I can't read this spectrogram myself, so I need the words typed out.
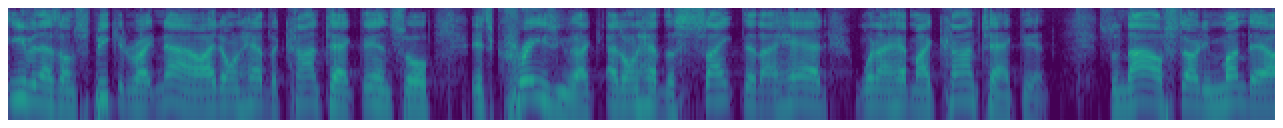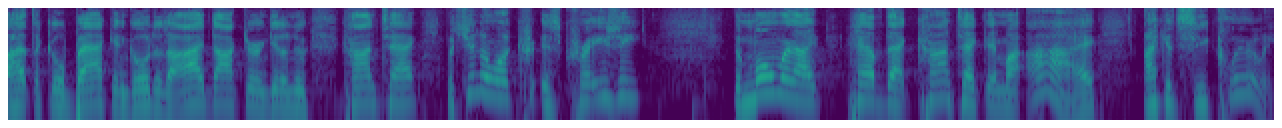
even as I'm speaking right now, I don't have the contact in, so it's crazy. Like I don't have the sight that I had when I had my contact in. So now, starting Monday, I'll have to go back and go to the eye doctor and get a new contact. But you know what is crazy? The moment I have that contact in my eye, I could see clearly.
